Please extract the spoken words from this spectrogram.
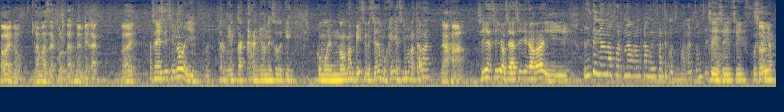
Ay, no, nada más de acordarme me da... Ay, O sea, sí, sí, no. Y pues, también está cañón eso de que, como en Norman Bates, se vestía de mujer y así me mataba. ajá. Sí, así, o sea, así llegaba y. Entonces tenía una, fuer- una bronca muy fuerte con su mamá entonces. Sí, ¿no? sí, sí, fue Son cañón.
